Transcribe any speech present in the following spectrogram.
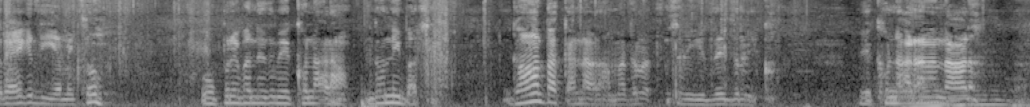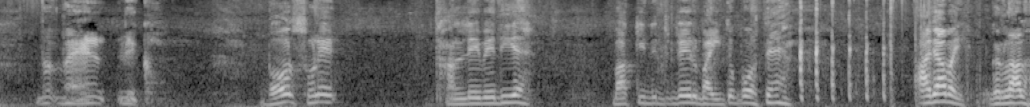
ਰਹਿ ਗਈ ਆ ਮੈਥੋਂ। ਉਪਰੇ ਬੰਦੇ ਤੋਂ ਵੇਖੋ ਨਾਲਾਂ ਦੋਨੀ ਪਾਸੇ। ਗਾਂ ਤੱਕ ਆ ਨਾਲਾਂ ਮਤਲਬ ਸਰੀਰ ਦੇ ਇੱਧਰ ਵੇਖੋ। ਵੇਖੋ ਨਾਲਾਂ ਨਾਲ ਨਾਲ ਵੈਨ ਵੇਖੋ। ਬਹੁਤ ਸੋਹਣੇ ਥਾਨ ਲੇਵੇ ਦੀ ਹੈ। ਬਾਕੀ ਦੀ ਡਿਟੇਲ ਬਾਈ ਤੋਂ ਪੁੱਛਦੇ ਆ ਆ ਜਾ ਬਾਈ ਗੁਰਲਾਲ।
